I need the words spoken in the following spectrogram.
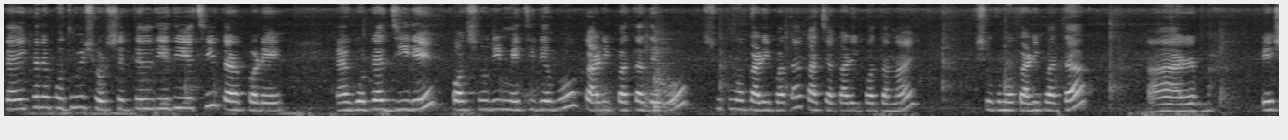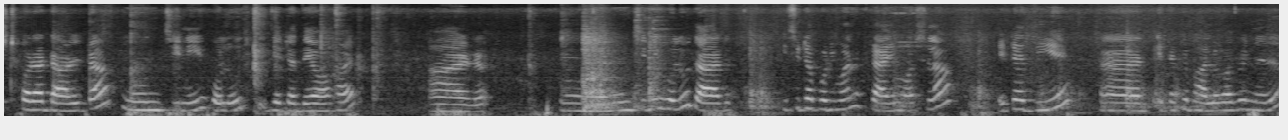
তাই এখানে প্রথমে সর্ষের তেল দিয়ে দিয়েছি, তারপরে গোটা জিরে, কসুরি মেথি দেবো, কারি পাতা দেবো। শুকনো কারি পাতা, কাঁচা কারি পাতা নয়, শুকনো কারি পাতা আর পেস্ট করা ডালটা, নুন, চিনি, হলুদ যেটা দেওয়া হয়। আর নুন, চিনি, হলুদ আর কিছুটা পরিমাণ ফ্রাই মশলা। এটা দিয়ে এটাকে ভালোভাবে নেড়ে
